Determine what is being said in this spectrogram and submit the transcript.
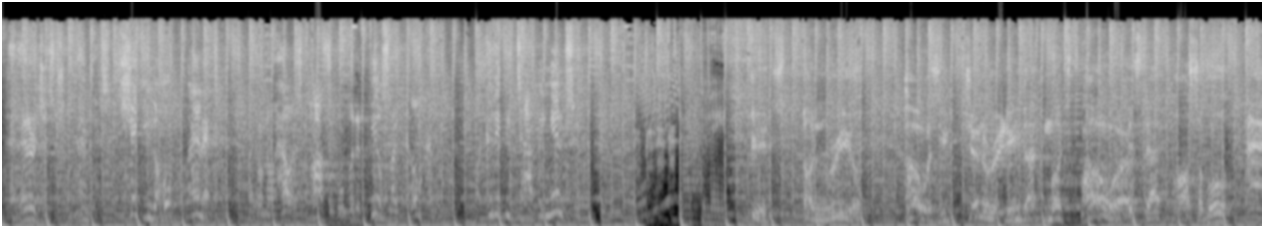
That energy's tremendous. It's shaking the whole planet. I don't know how it's possible, but it feels like Goku. What could he be tapping into? Activate. It's unreal. How is he generating that much power? Is that possible?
